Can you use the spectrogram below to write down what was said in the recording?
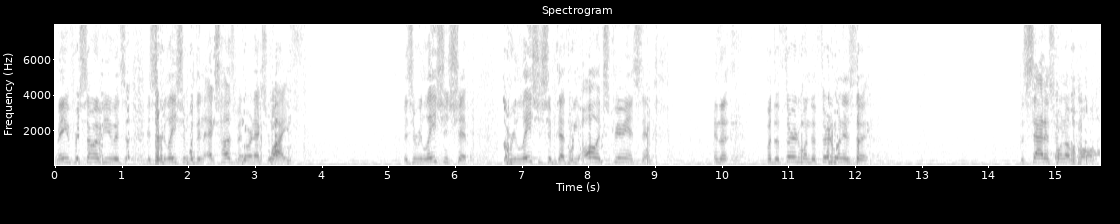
Maybe for some of you, it's a, it's a relationship with an ex husband or an ex wife. It's a relationship, a relationship that we all experience in. And the, but the third one, the third one is the, the saddest one of them all.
